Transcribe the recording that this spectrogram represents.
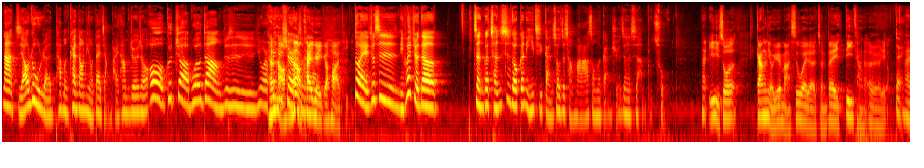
那只要路人他们看到你有带奖牌，他们就会说：“哦，good job，well done。”就是 you are finisher。很好，很好开一个一个话题。对，就是你会觉得整个城市都跟你一起感受这场马拉松的感觉，真的是很不错。那以你说，刚纽约马是为了准备第一场的二二六。对。那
